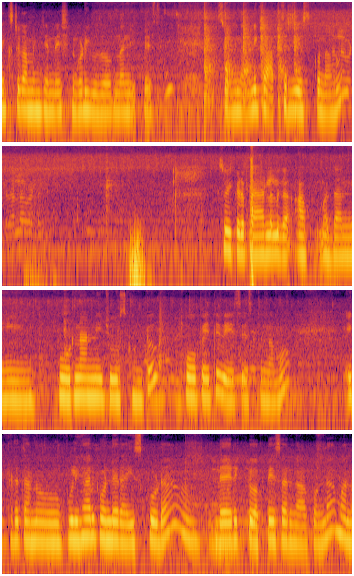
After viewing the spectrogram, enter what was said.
నెక్స్ట్ కమింగ్ జనరేషన్ కూడా యూజ్ అవుతుందని చెప్పేసి. సో నేను అన్ని క్యాప్చర్ చేసుకున్నాను. సో ఇక్కడ ప్యారలల్గా దాన్ని పూర్ణాన్ని చూసుకుంటూ పోపు అయితే వేసేస్తున్నాము. ఇక్కడ తను పులిహోరకి వండే రైస్ కూడా డైరెక్ట్ ఒకటేసారి కాకుండా మన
